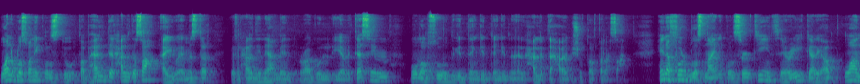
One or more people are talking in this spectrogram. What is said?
1 plus 1 equals 2 طب هل ده الحل ده صح؟ أيوه يا مستر في الحالة دي نعمل رجل يبتسم. ومبسوط جدا جدا جدا. الحل بتاعها بالشطار طلع صح. هنا 4 plus 9 equals 13 3 carry up 1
